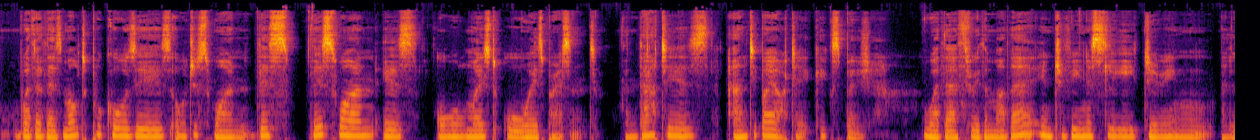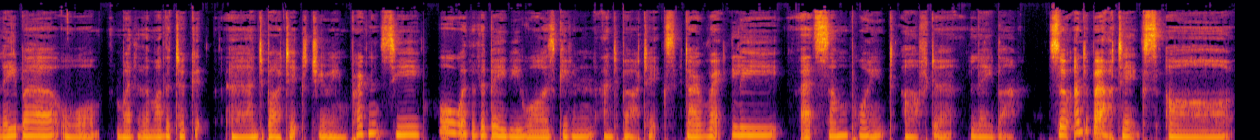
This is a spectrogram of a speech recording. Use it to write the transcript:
Whether there's multiple causes or just one, this, this one is almost always present. And that is antibiotic exposure whether through the mother intravenously during labor or whether the mother took uh, antibiotics during pregnancy or whether the baby was given antibiotics directly at some point after labor. So antibiotics are,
